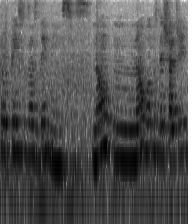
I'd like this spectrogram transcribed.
propensos às demências. Não, não vamos deixar de,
